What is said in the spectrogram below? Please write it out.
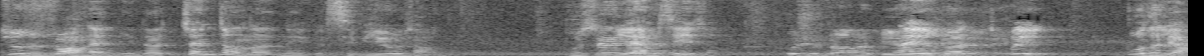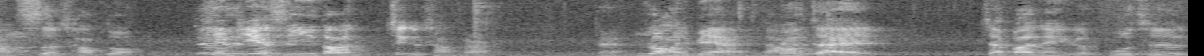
就是装在你的真正的那个 CPU 上，不是 BMC 上。不是装在 BMC 那就是说会 boot 两次差不多，先对对对 PSE 到这个上边儿对 run 一遍，然后再再把那个 boot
